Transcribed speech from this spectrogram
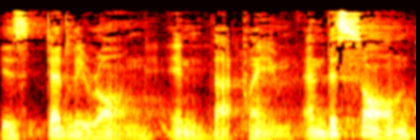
is deadly wrong in that claim. And this psalm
